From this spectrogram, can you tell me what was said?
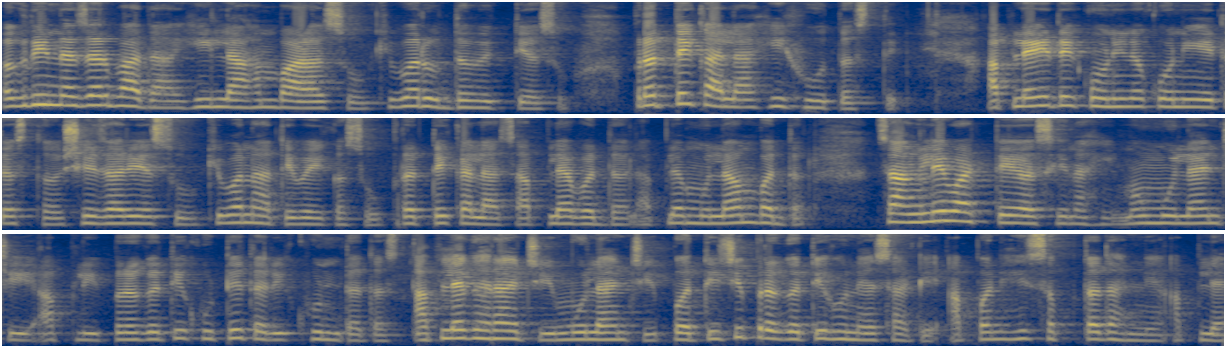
अगदी नजरबाधा ही लहान बाळ असो किंवा वृद्ध व्यक्ती असो प्रत्येकाला ही होत असते. आपल्या इथे कोणी ना कोणी येत असतं शेजारी असो किंवा नातेवाईक असो प्रत्येकालाच आपल्याबद्दल आपल्या मुलांबद्दल चांगले वाटते असे नाही. मग मुलांची आपली प्रगती कुठेतरी खुंटत असते. आपल्या घराची मुलांची पतीची प्रगती होण्यासाठी आपण हे सप्तधान्य आपल्या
